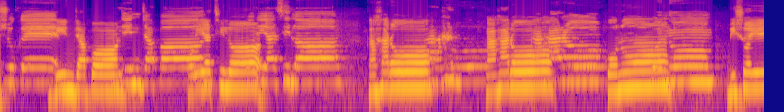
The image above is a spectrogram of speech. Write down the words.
সুখে দিন যাপন করিয়াছিল। করিয়াছিল। কাহারো কোনো কোনো বিষয়ে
